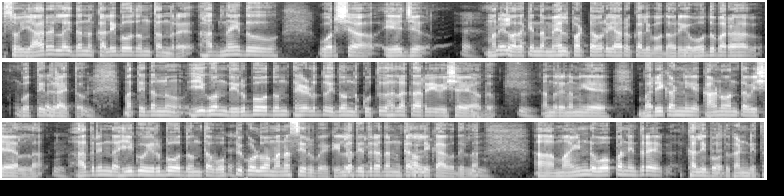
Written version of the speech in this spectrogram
ಸೊ ಯಾರೆಲ್ಲ ಇದನ್ನು ಕಲಿಬಹುದು ಅಂತಂದ್ರೆ ಹದಿನೈದು ವರ್ಷ ಏಜ್ ಮತ್ತು ಅದಕ್ಕಿಂತ ಮೇಲ್ಪಟ್ಟವರು ಯಾರು ಕಲಿಬಹುದು ಅವರಿಗೆ ಓದು ಬರಹ ಗೊತ್ತಿದ್ರಾಯ್ತು. ಮತ್ತೆ ಇದನ್ನು ಹೀಗೊಂದು ಇರ್ಬೋದು ಅಂತ ಹೇಳುದು ಇದೊಂದು ಕುತೂಹಲಕಾರಿ ವಿಷಯ ಅದು. ಅಂದ್ರೆ ನಮಗೆ ಬರೀ ಕಣ್ಣಿಗೆ ಕಾಣುವಂತ ವಿಷಯ ಅಲ್ಲ. ಆದ್ರಿಂದ ಹೀಗೂ ಇರ್ಬೋದು ಅಂತ ಒಪ್ಪಿಕೊಳ್ಳುವ ಮನಸ್ಸು ಇರಬೇಕು ಇಲ್ಲದಿದ್ರೆ ಅದನ್ನು ಕಲಿಲಿಕ್ಕೆ ಆಗೋದಿಲ್ಲ ಮೈಂಡ್ ಓಪನ್ ಇದ್ರೆ ಕಲಿಬಹುದು ಖಂಡಿತ.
